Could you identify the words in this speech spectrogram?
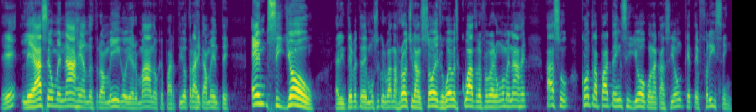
eh, le hace homenaje a nuestro amigo y hermano que partió trágicamente, MC Joe, el intérprete de música urbana Rochi, lanzó el jueves 4 de febrero un homenaje a su contraparte MC Joe con la canción Que te frisen,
